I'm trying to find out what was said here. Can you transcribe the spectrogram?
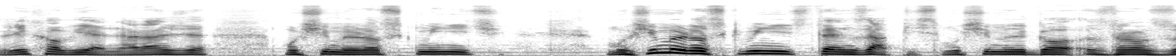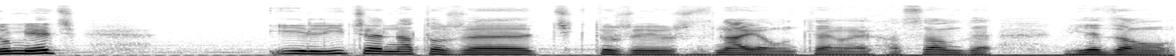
Licho wie, na razie musimy rozkminić, musimy rozkminić ten zapis, musimy go zrozumieć i liczę na to, że ci, którzy już znają tę echosondę, wiedzą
